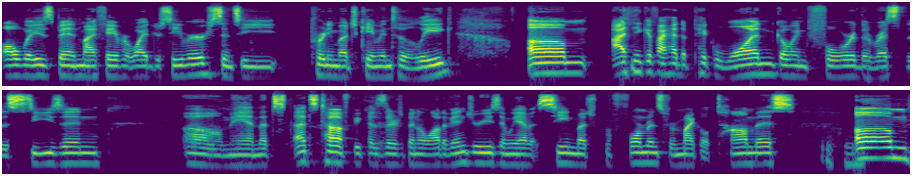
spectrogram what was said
always been my favorite wide receiver since he pretty much came into the league. Um, I think if I had to pick one going forward the rest of the season, oh man, that's that's tough because there's been a lot of injuries and we haven't seen much performance from Michael Thomas. Um,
